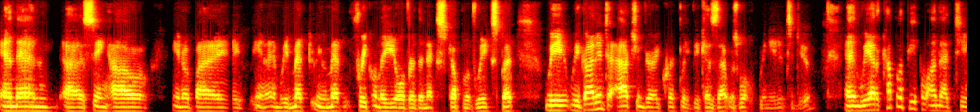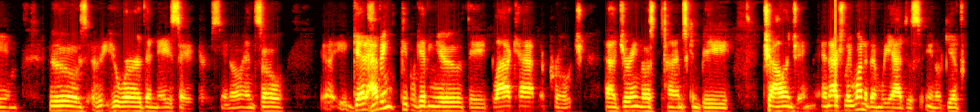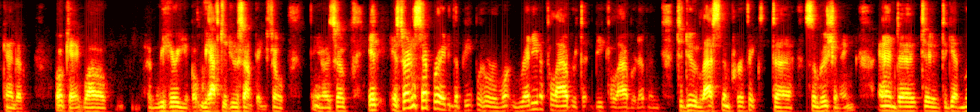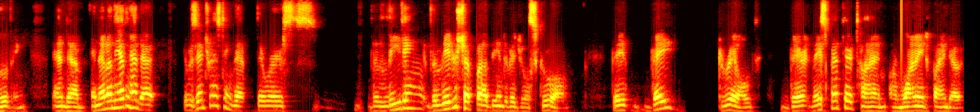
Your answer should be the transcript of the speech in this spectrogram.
and then uh, seeing how you know by you know and we met we met frequently over the next couple of weeks, but we we got into action very quickly because that was what we needed to do, and we had a couple of people on that team who was, who were the naysayers, you know, and so uh, get having people giving you the black hat approach uh, during those times can be challenging. And actually, one of them we had to you know give kind of okay, well, we hear you, but we have to do something. So you know so it, it sort of separated the people who were ready to collaborate be collaborative and to do less than perfect uh, solutioning and uh, to, to get moving and um, and then on the other hand uh, it was interesting that there was the leading the leadership of the individual school they they drilled their they spent their time on wanting to find out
